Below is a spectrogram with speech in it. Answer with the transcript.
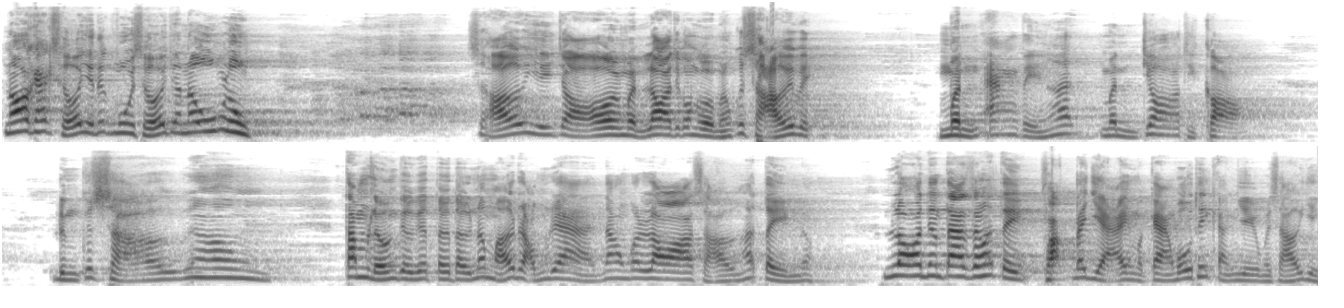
Nó khát sữa vậy đức mua sữa cho nó uống luôn. Sợ gì? Trời ơi, mình lo cho con người mình không có sợ cái việc mình ăn thì hết, mình cho thì còn. Đừng có sợ phải không? Tâm lượng từ từ từ nó mở rộng ra, nó không có lo sợ hết tiền đâu. Lo cho người ta sao hết tiền. Phật đã dạy mà càng bố thí càng nhiều mà sợ gì?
